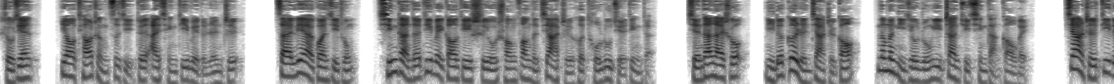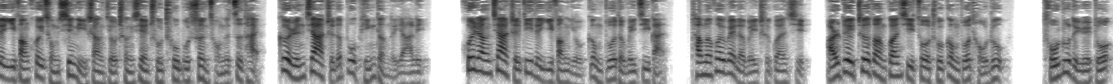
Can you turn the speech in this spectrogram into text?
首先要调整自己对爱情地位的认知。在恋爱关系中，情感的地位高低是由双方的价值和投入决定的。简单来说，你的个人价值高，那么你就容易占据情感高位；价值低的一方会从心理上就呈现出初步顺从的姿态。个人价值的不平等的压力，会让价值低的一方有更多的危机感。他们会为了维持关系而对这段关系做出更多投入。投入的越多，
